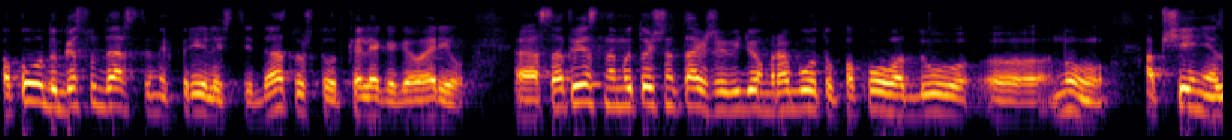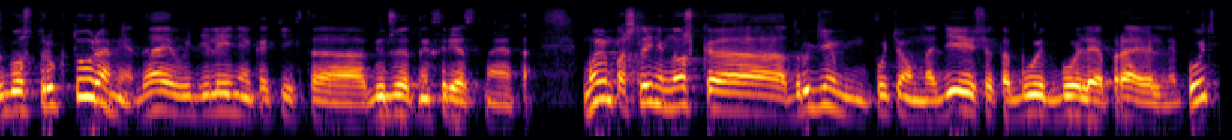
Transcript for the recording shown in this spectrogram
по поводу государственных прелестей, да, то, что вот коллега говорил. Э, Соответственно, мы точно так же ведем работу по поводу э, ну, общения с госструктурами да, и выделения каких-то бюджетных средств на это. Мы пошли немножко другим путем. Надеюсь, это будет более правильный путь.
